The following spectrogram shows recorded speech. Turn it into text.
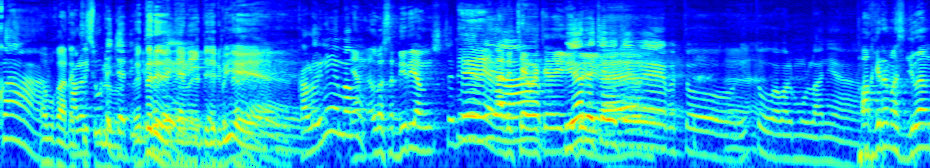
Bukan. Oh, bukan. Kalau itu itu udah jadi. Itu udah jadi, udah jadi BA ya. Kalau ini memang Yang lo sendiri yang, sendiri eh, yang ada ya. cewek-cewek Dia gitu ada ya. cewek-cewek, betul. Itu awal mulanya. Oh akhirnya Mas Gilang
